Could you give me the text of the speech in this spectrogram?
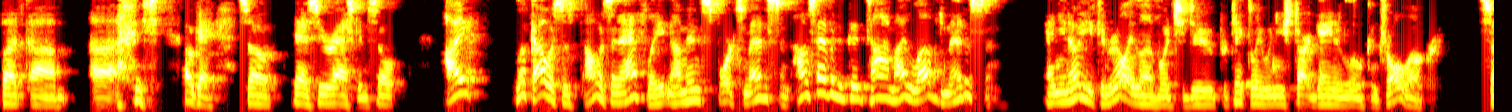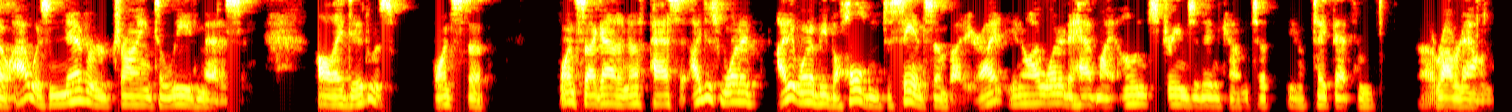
But um, uh, Okay. So, yeah, so you're asking. So I, look, I was, a, I was an athlete and I'm in sports medicine. I was having a good time. I loved medicine. And you know, you can really love what you do, particularly when you start gaining a little control over it. So I was never trying to leave medicine. All I did was once the, once I got enough past it, I just wanted, I didn't want to be beholden to seeing somebody, right? You know, I wanted to have my own streams of income to, you know, take that from uh, Robert Allen,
